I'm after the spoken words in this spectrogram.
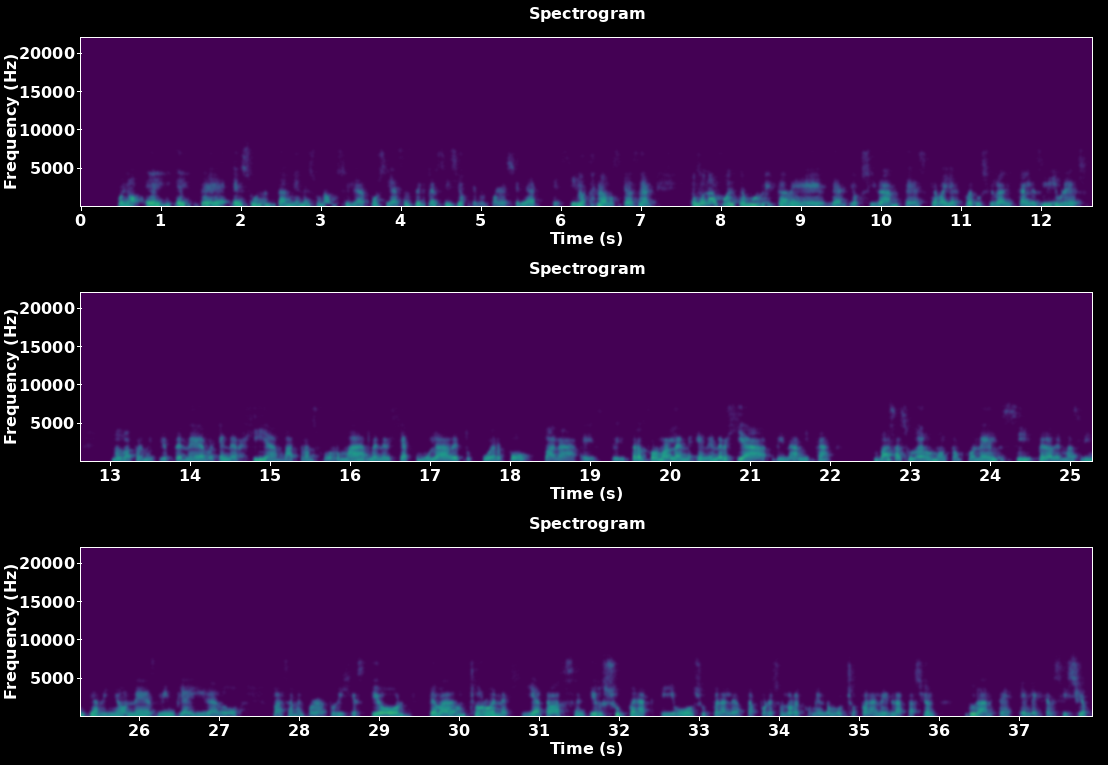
Bueno, el, el, té es un, también es un auxiliar por si haces de ejercicio, que me parecería que sí lo tenemos que hacer. Es una fuente muy rica de, antioxidantes que vaya a reducir radicales libres, nos va a permitir tener energía, va a transformar la energía acumulada de tu cuerpo para este, transformarla en, en energía dinámica. Vas a sudar un montón con él, sí, pero además limpia riñones, limpia hígado, vas a mejorar tu digestión, te va a dar un chorro de energía, te vas a sentir súper activo, súper alerta, por eso lo recomiendo mucho para la hidratación durante el ejercicio.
